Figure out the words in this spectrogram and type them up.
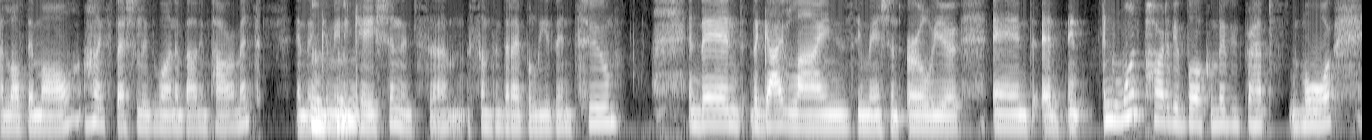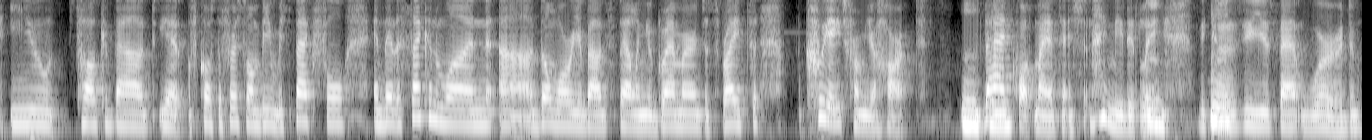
I love them all, especially the one about empowerment and then mm-hmm. communication. It's um, something that I believe in too. And then the guidelines you mentioned earlier, and, and, in one part of your book, or maybe perhaps more, you talk about, yeah, of course, the first one being respectful, and then the second one, uh, don't worry about spelling your grammar, just write, create from your heart. Mm-hmm. That caught my attention immediately mm-hmm. because you use that word.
